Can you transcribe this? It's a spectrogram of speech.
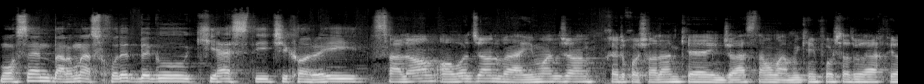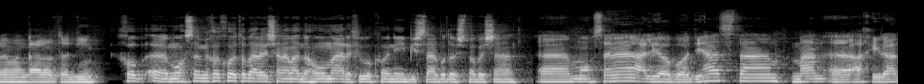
محسن برامون از خودت بگو. کی هستی؟ چی کاره ای سلام آوا جان و ایمان جان. خیلی خوشحالم که اینجا هستم و ممنون که این فرصت رو در اختیار من قرار دادین. خب محسن می‌خوای خودتو برای شنونده همون معرفی بکنی بیشتر با داشتنا بشن؟ محسن علی آبادی هستم. من اخیرا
